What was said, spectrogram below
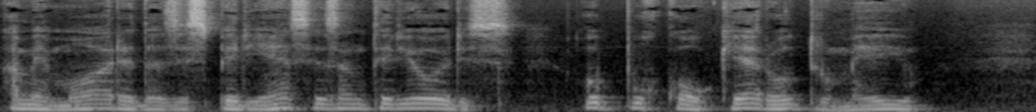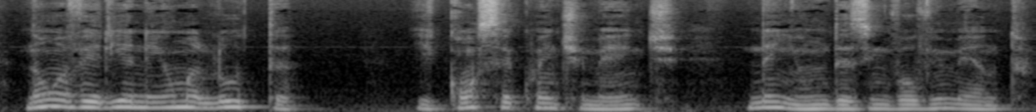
a memória das experiências anteriores ou por qualquer outro meio, não haveria nenhuma luta e, consequentemente, nenhum desenvolvimento.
